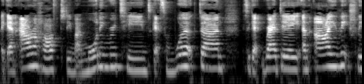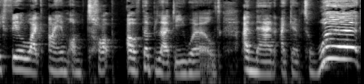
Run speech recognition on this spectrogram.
I get an hour and a half to do my morning routine, to get some work done, to get ready, and I literally feel like I am on top of the bloody world. And then I go to work,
